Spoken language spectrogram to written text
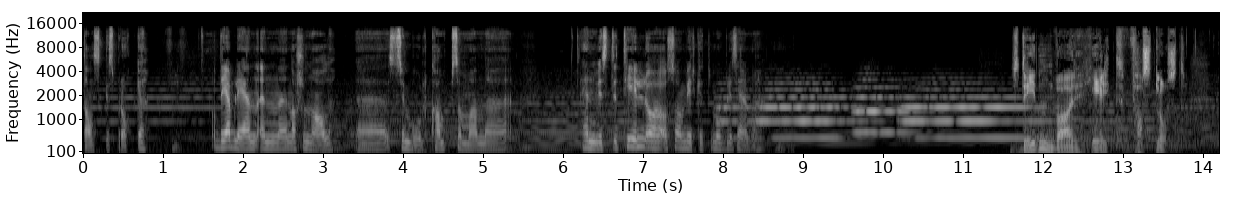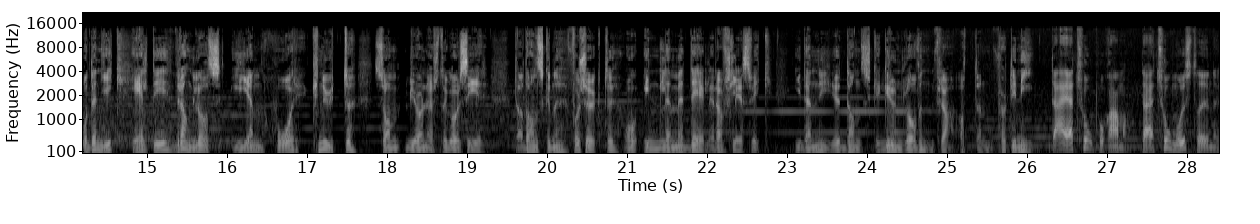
danske språket. Og det ble en, en nasjonal eh, symbolkamp som man eh, henviste til, og, og som virket mobiliserende. Striden var helt fastlåst, og den gikk helt i vranglås i en hår knute, som Bjørn Østegård sier, da danskene forsøkte å innlemme deler av Slesvig i den nye danske grunnloven fra 1849. Der er to programmer. Der er to motstridende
